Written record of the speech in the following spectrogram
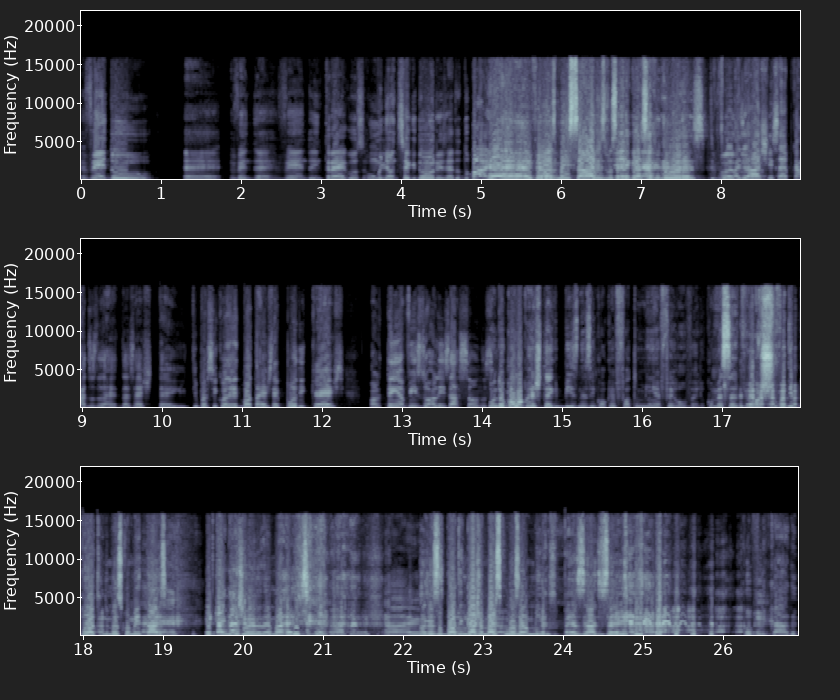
vendo. É, vendo, é, vendo, entrega os um milhão de seguidores. É do Dubai. É, aí vem as mensagens, você quer ganhar seguidores. Tipo, Mas eu acho que isso é por causa dos- das hashtags. Tipo assim, quando a gente bota a hashtag podcast, Fala, tem a visualização no Quando eu coloco hashtag business em qualquer foto minha, ferrou, velho. Começa a vir uma chuva de bot nos meus comentários. É, Ele tá engajando, né? Mas aí às vezes o bot engaja mais cara. com meus amigos. Pesado isso aí. Complicado.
